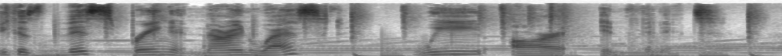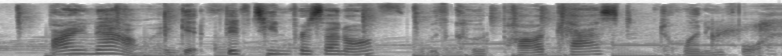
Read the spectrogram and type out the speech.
because this spring at 9 West, we are infinite. Buy now and get 15% off with code PODCAST24.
